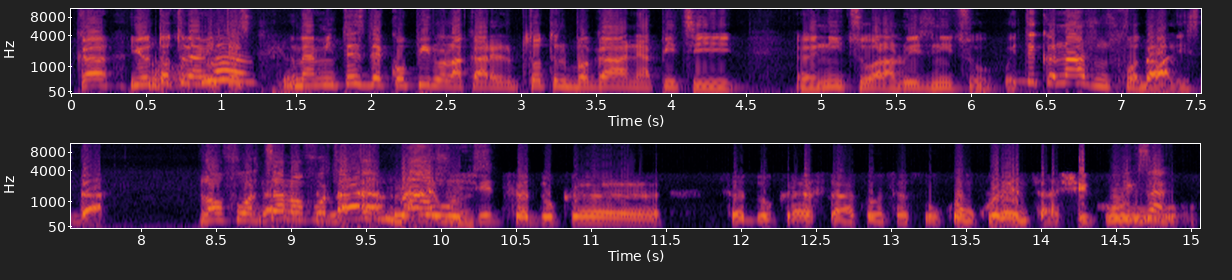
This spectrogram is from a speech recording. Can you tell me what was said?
Că eu tot îmi amintesc, îmi amintesc de copilul la care tot îl băga neapiții uh, Nițu ăla, lui Nițu. Uite că n-a ajuns fotbalist. Da, da. L-au forțat, da, l-au forțat, da, n-a, n-a reușit să ducă, să ducă asta, cum să spun, concurența și cu exact uh,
